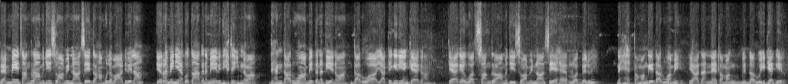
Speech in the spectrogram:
දැම් මේ සංග්‍රාමජී ස්වාමීන් වහන්සේ ගහමුල වාඩි වෙලා එරමිනිිය ගොතාගන මේ විදිහට ඉන්නවා දැන් දරුවා මෙතන තියෙනවා දරුවා යටිගිරියෙන් කෑගහන. කෑගැව්වත් සංග්‍රාමජී ස්වාමීන් වහන්සේ හැරලුවත් බැලුවේ නැහැ තමන්ගේ දරුව මේ එයා දන්න තමන්ගේ දරුව හිටිය කියලා.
